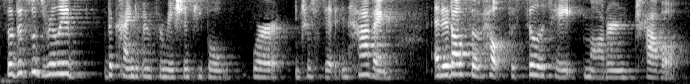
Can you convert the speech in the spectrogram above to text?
so this was really the kind of information people were interested in having, and it also helped facilitate modern travel.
